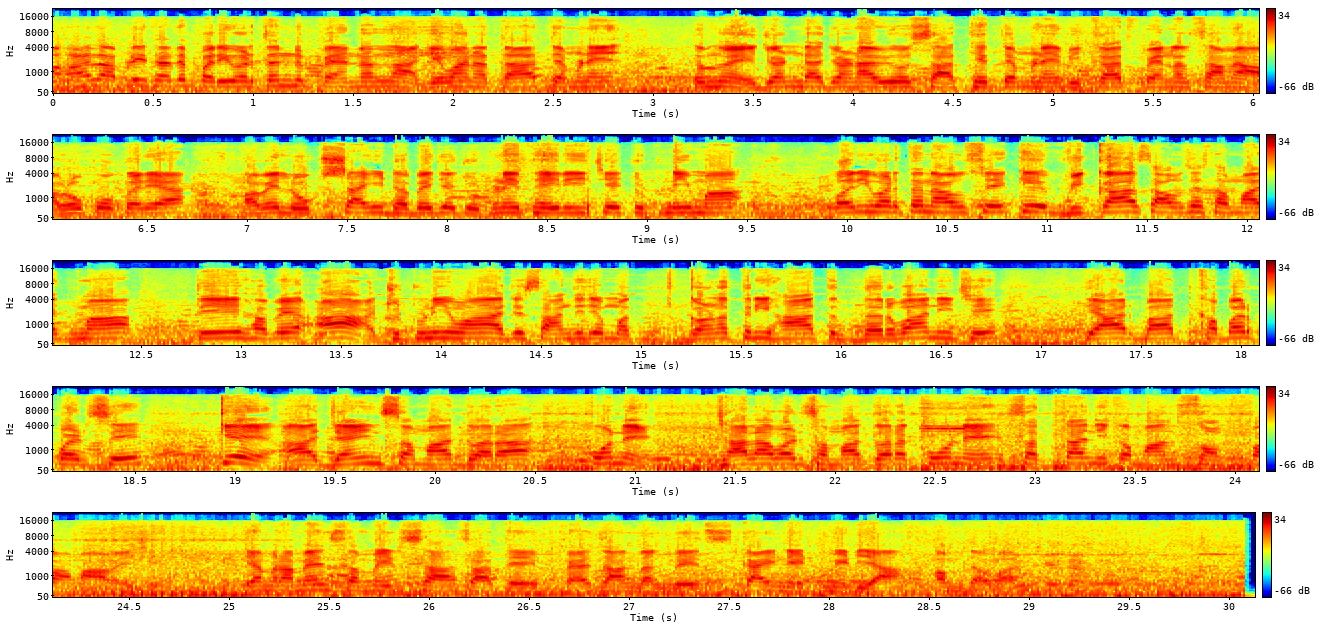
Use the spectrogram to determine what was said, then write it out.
હાલ આપણી સાથે પરિવર્તન પેનલના આગેવાન હતા. તેમણે તેમનો એજન્ડા જણાવ્યો, સાથે તેમણે વિકાસ પેનલ સામે આરોપો કર્યા. હવે લોકશાહી ઢબે જે ચૂંટણી થઈ રહી છે, ચૂંટણીમાં પરિવર્તન આવશે કે વિકાસ આવશે સમાજમાં? તે હવે આ ચૂંટણીમાં આજે સાંજે જે ગણતરી હાથ ધરવાની છે, ત્યારબાદ ખબર પડશે કે આ જૈન સમાજ દ્વારા કોને, ઝાલાવાડ સમાજ દ્વારા કોને સત્તાની કમાન સોંપવામાં આવે છે. કેમેરામેન સમીર શાહ સાથે ફૈઝાન અંગ્રેજ, સ્કાયનેટ મીડિયા, અમદાવાદ.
